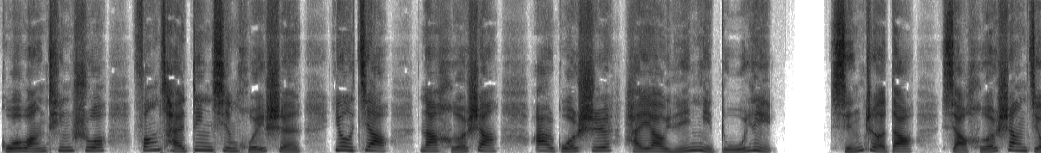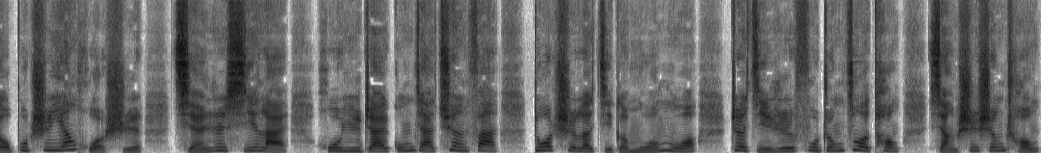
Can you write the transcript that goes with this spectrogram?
国王听说，方才定性回神，又叫那和尚二国师还要与你独立。行者道：“小和尚久不吃烟火食，前日西来，忽遇斋公家劝饭，多吃了几个馍馍。这几日腹中作痛，想是生虫，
